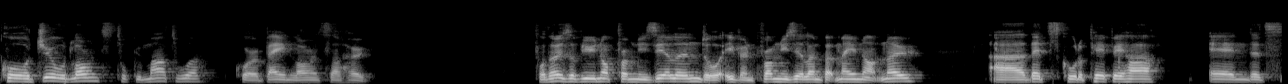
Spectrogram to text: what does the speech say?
Ko Gerald Lawrence tōku mātua, ko Urbane Lawrence aho. For those of you not from New Zealand or even from New Zealand but may not know, uh, that's called a pepeha and it's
